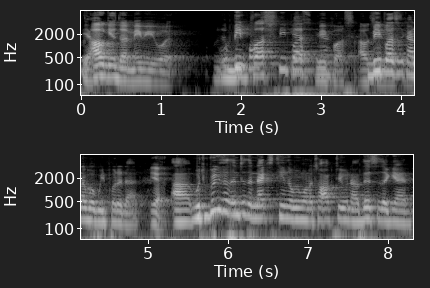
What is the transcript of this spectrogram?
Yeah. I'll give them maybe what B B plus, B plus, yeah, B plus. B plus is kind of what we put it at. Yeah. Uh, which brings us into the next team that we want to talk to. Now, this is again,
